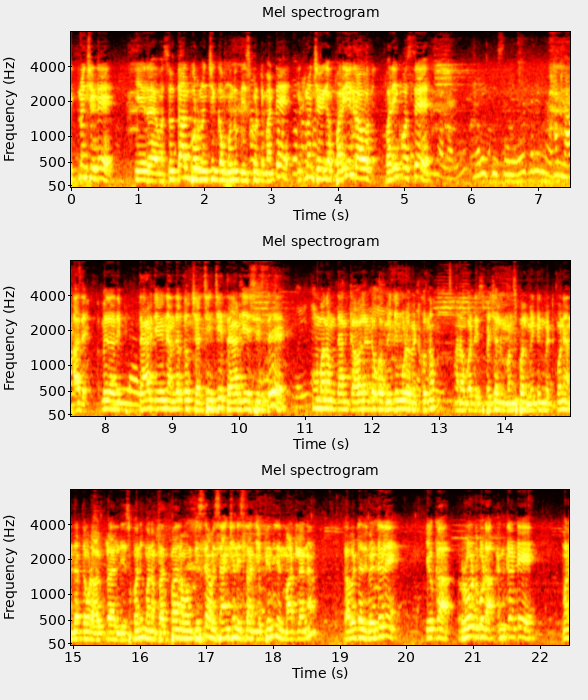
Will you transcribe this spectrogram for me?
ఇటు నుంచి ఈ సుల్తాన్పూర్ నుంచి ఇంకా ముందుకు తీసుకుంటామంటే ఇటు నుంచి ఇక పరీకి రావద్దు. పరీకి వస్తే అదే మీరు అది తయారు చేయండి అందరితో చర్చించి తయారు చేసి ఇస్తే మనం దానికి కావాలంటే ఒక మీటింగ్ కూడా పెట్టుకుందాం. మనం ఒకటి స్పెషల్ మున్సిపల్ మీటింగ్ పెట్టుకొని అందరితో కూడా అభిప్రాయాలు తీసుకొని మనం ప్రతిపాదన పంపిస్తే ఆమె శాంక్షన్ ఇస్తా అని చెప్పింది నేను మాట్లాడినా. కాబట్టి అది వెంటనే ఈ యొక్క రోడ్ కూడా ఎందుకంటే మన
